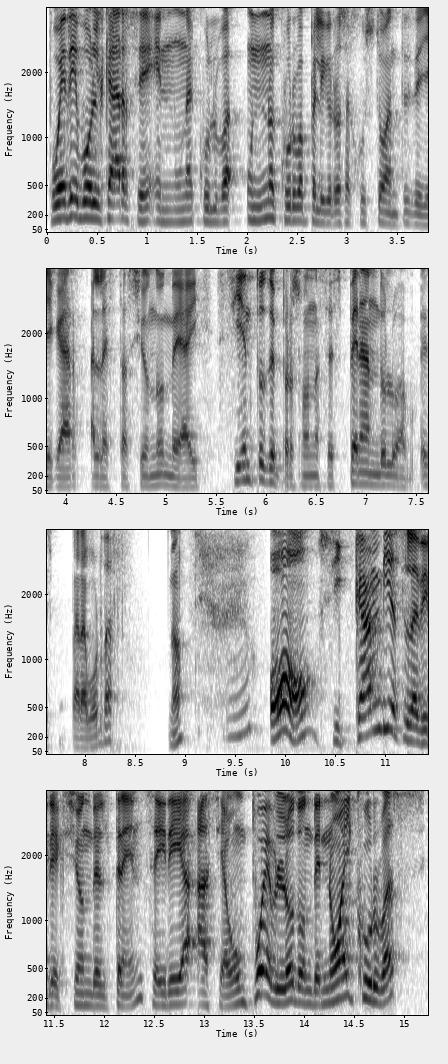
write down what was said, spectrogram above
puede volcarse en una curva, en una curva peligrosa justo antes de llegar a la estación donde hay cientos de personas esperándolo a- es- para abordar, O si cambias la dirección del tren, se iría hacia un pueblo donde no hay curvas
